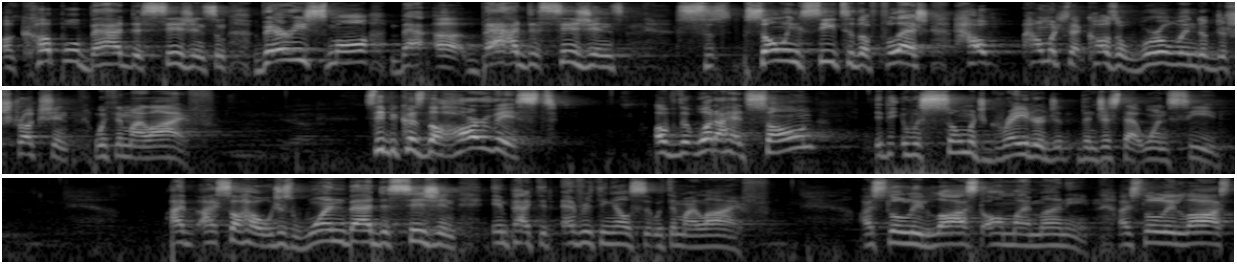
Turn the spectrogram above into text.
a couple bad decisions, some very small ba- uh, bad decisions, sowing seed to the flesh, how, how much that caused a whirlwind of destruction within my life. See, because the harvest of the, what I had sown, it, it was so much greater than just that one seed. I, I saw how just one bad decision impacted everything else within my life. I slowly lost all my money. I slowly lost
